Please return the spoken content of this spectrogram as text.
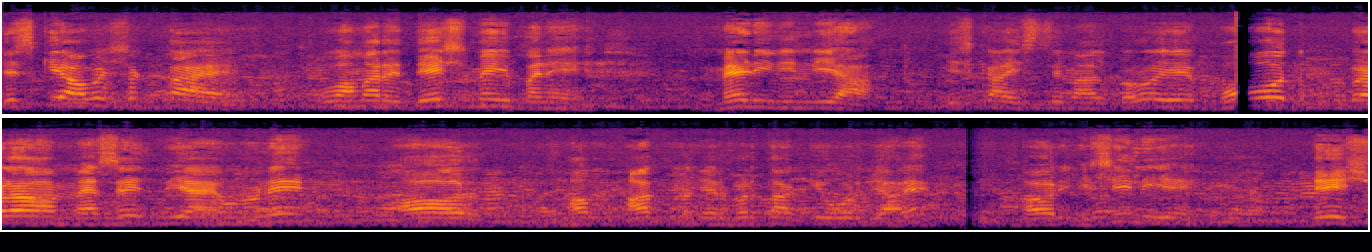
जिसकी आवश्यकता है वो हमारे देश में ही बने मेड इन इंडिया। इसका इस्तेमाल करो। ये बहुत बड़ा मैसेज दिया है उन्होंने और हम आत्मनिर्भरता की ओर जा रहे और इसीलिए देश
